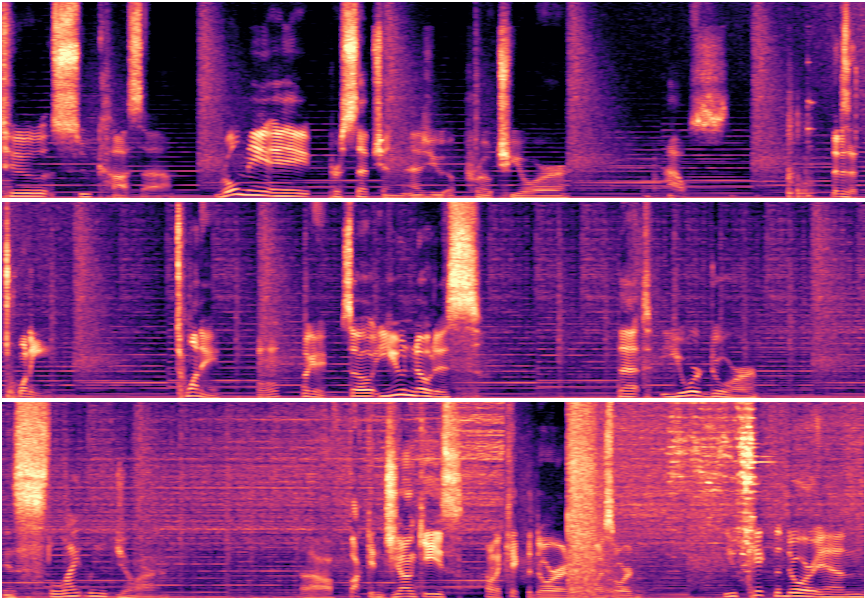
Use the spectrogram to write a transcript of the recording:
to Sukasa. Roll me a perception as you approach your house. That is a 20. 20. Mhm. Okay, so you notice that your door is slightly ajar. Oh, fucking junkies. I'm gonna kick the door in with my sword. You kick the door in,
